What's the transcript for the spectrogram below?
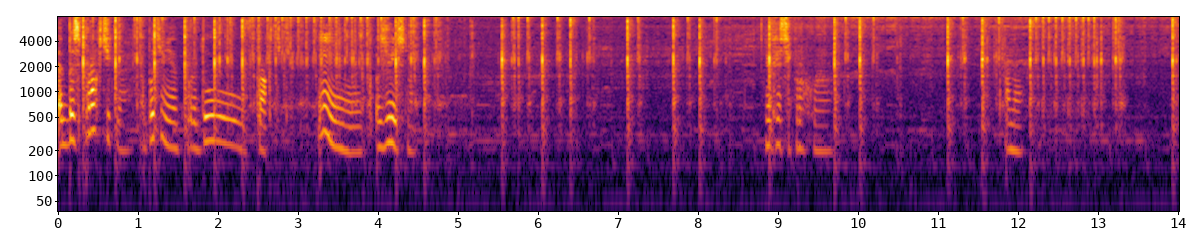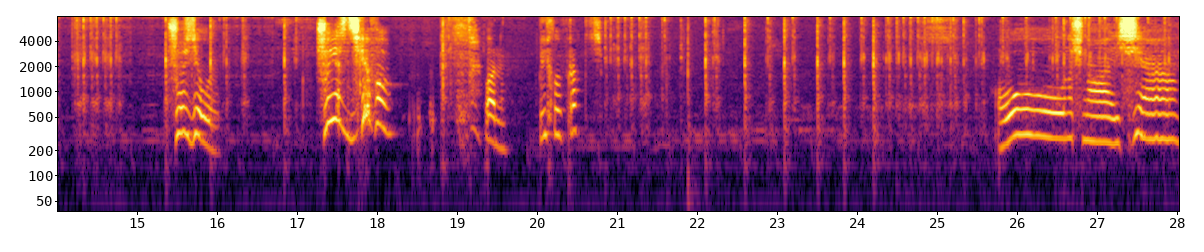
е, без практики, а потім я пройду в практиці. Ну, звісно. Як я це проходжу? А ну. Що я сделаю? Що я сделал? Ладно, поїхали в практиці. О, починається.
